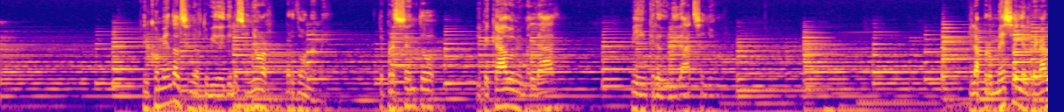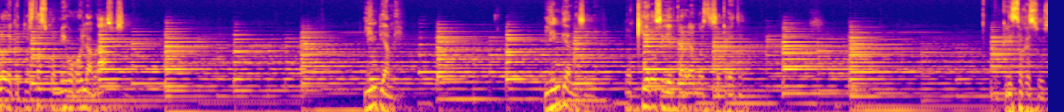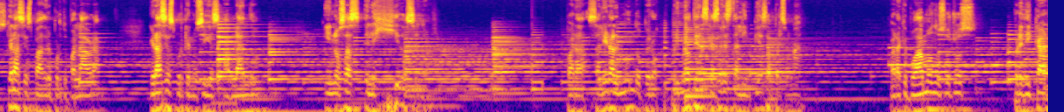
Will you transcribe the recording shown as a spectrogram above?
Encomienda al Señor tu vida y dile, Señor, perdóname. Te presento mi pecado, mi maldad, mi incredulidad, Señor. Y la promesa y el regalo de que tú estás conmigo, hoy la abrazo, Señor. Límpiame. Límpiame, Señor. No quiero seguir cargando este secreto. Cristo Jesús. Gracias, Padre, por tu palabra. Gracias porque nos sigues hablando y nos has elegido, Señor, para salir al mundo, pero primero tienes que hacer esta limpieza personal. para que podamos nosotros predicar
